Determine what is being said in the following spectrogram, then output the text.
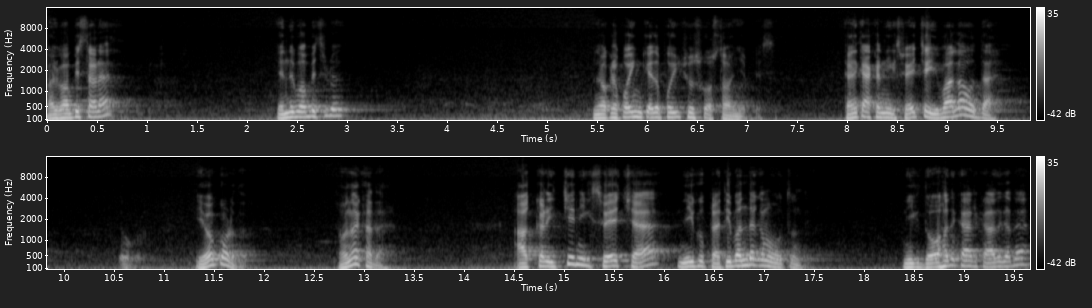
వాడు పంపిస్తాడా? ఎందుకు పంపిస్తాడు? నువ్వు అక్కడ పోయి ఇంకేదో పోయి చూసుకొస్తావని చెప్పేసి. కనుక అక్కడ నీకు స్వేచ్ఛ ఇవ్వాలా వద్దా? ఇవ్వకూడదు. అవునా కదా? అక్కడ ఇచ్చే నీకు స్వేచ్ఛ నీకు ప్రతిబంధకం అవుతుంది. నీకు దోహదకారి కాదు కదా?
